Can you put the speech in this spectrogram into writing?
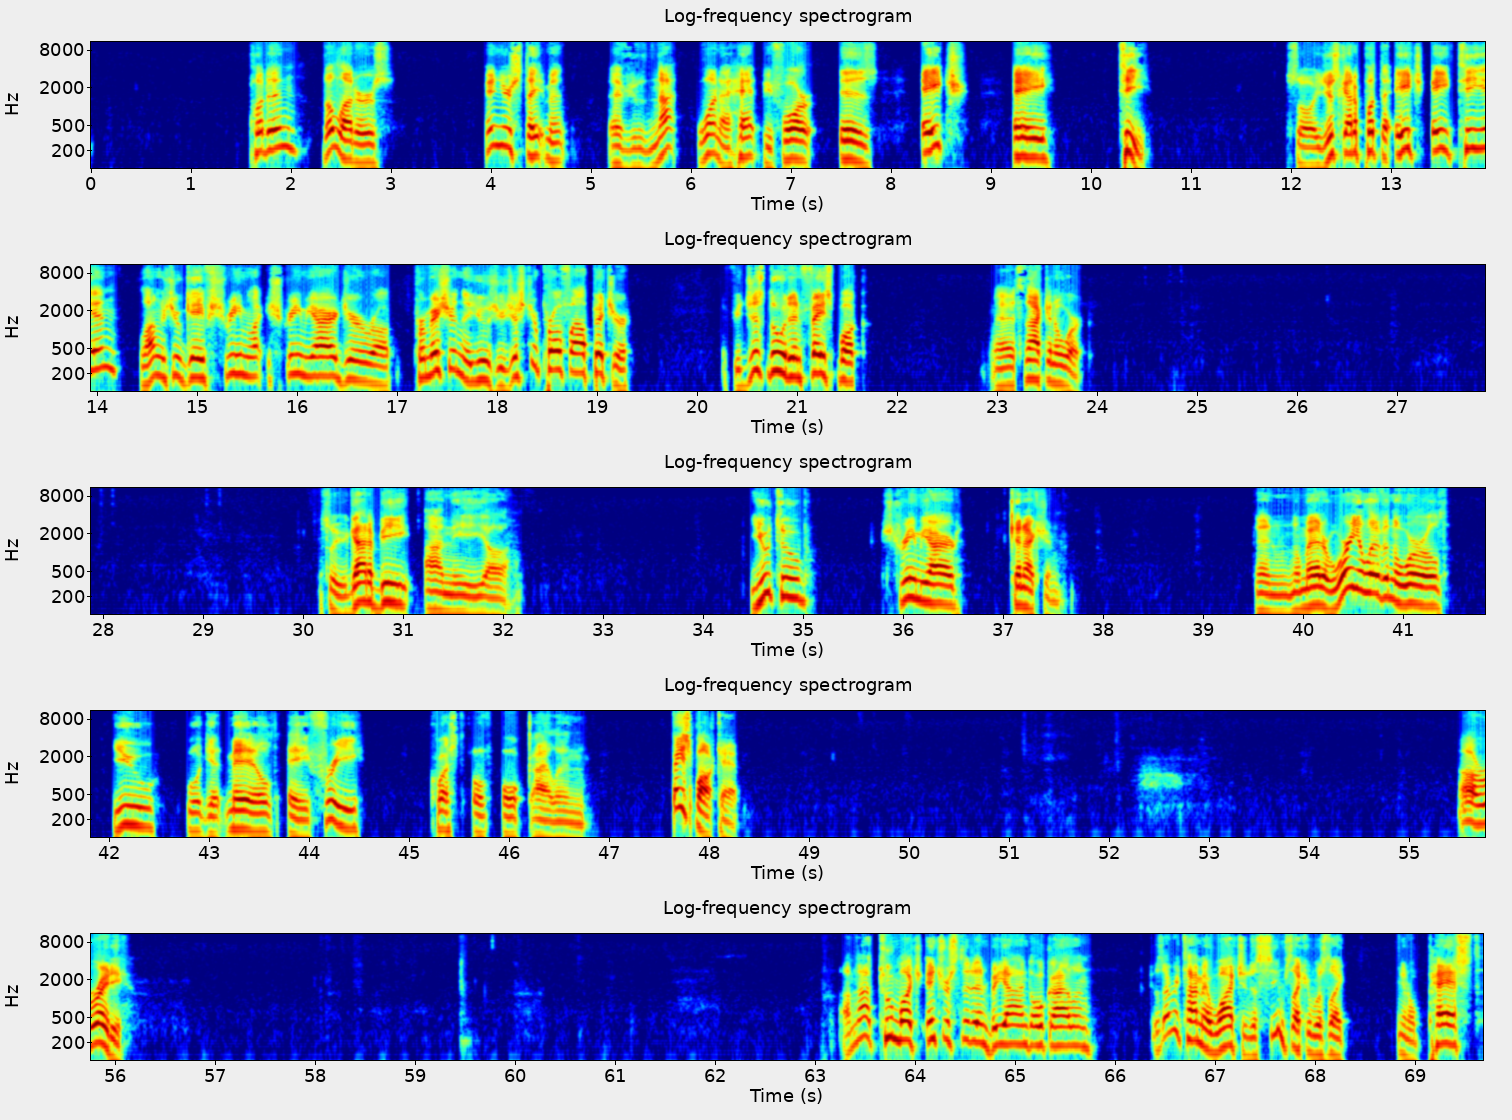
put in the letters in your statement if you've not won a hat before is H A T. So you just got to put the H A T in. Long as you gave Stream like StreamYard your uh, permission to use your just your profile picture. If you just do it in Facebook, uh, it's not going to work. So you got to be on the uh, YouTube StreamYard connection. And no matter where you live in the world, you will get mailed a free Quest of Oak Island baseball cap. All righty. I'm not too much interested in Beyond Oak Island because every time I watch it, it seems like it was like you know, past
